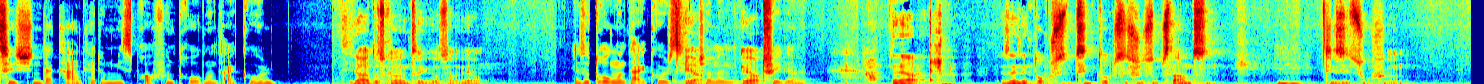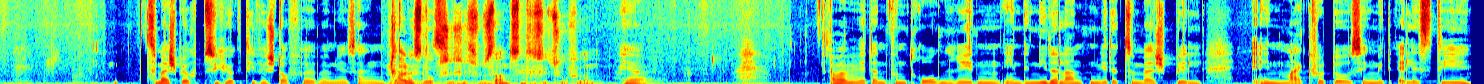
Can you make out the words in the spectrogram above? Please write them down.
zwischen der Krankheit und Missbrauch von Drogen und Alkohol? Ja, das kann ein Trigger sein, ja. Also Drogen und Alkohol sind ja, schon ein ja. Trigger. Ja, es sind toxische Substanzen, mhm. die sie zuführen. Zum Beispiel auch psychoaktive Stoffe, wenn wir sagen. Alles toxische Substanzen, die sie zuführen. Ja. Aber wenn wir dann von Drogen reden, in den Niederlanden wird ja zum Beispiel in Microdosing mit LSD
